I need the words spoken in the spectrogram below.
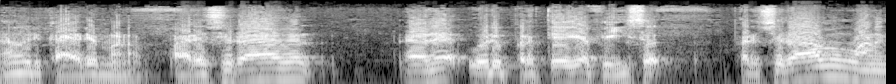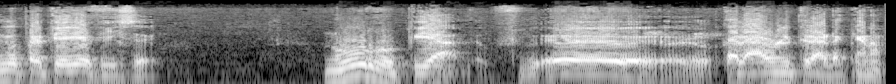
ഞാൻ ഒരു കാര്യം വേണം പരശുരാമൻ ഒരു പ്രത്യേക ഫീസ്. പരശുരാമമാണെങ്കിൽ പ്രത്യേക ഫീസ്. നൂറ് റുപ്യ കലാമണ്ഡലത്തിൽ അടയ്ക്കണം.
